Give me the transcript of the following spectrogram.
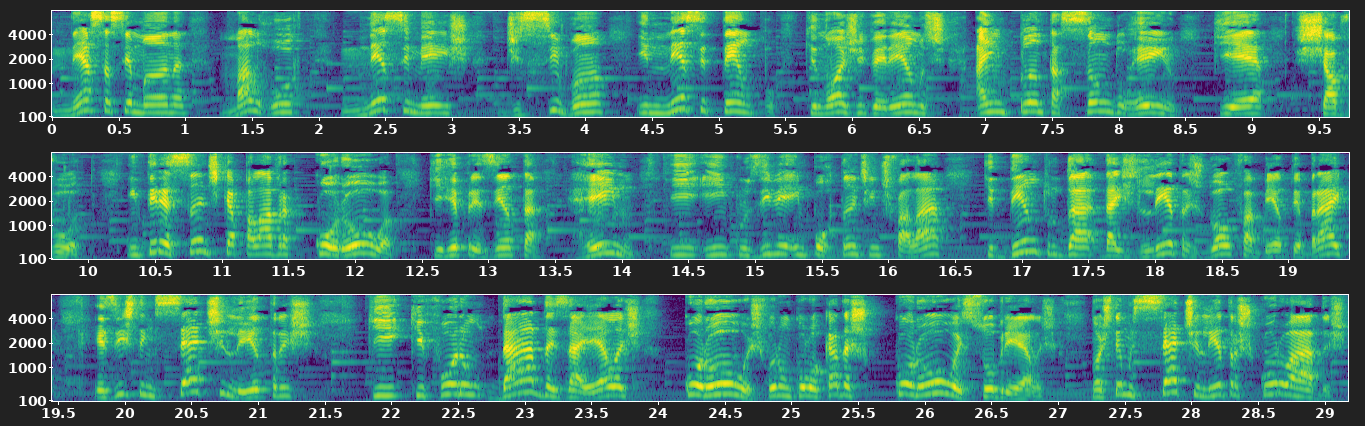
nessa semana, Malhut, nesse mês de Sivan e nesse tempo que nós viveremos a implantação do reino, que é Shavuot. Interessante que a palavra coroa, que representa reino, e, e inclusive é importante a gente falar que dentro da, das letras do alfabeto hebraico existem sete letras que, que foram dadas a elas coroas, foram colocadas coroas sobre elas. Nós temos sete letras coroadas.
